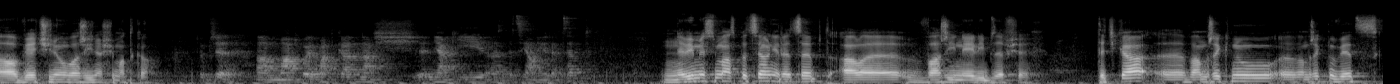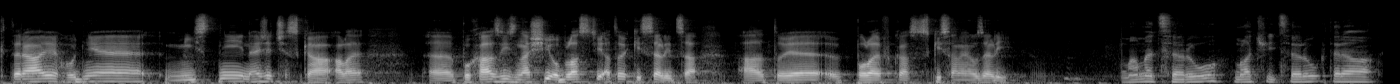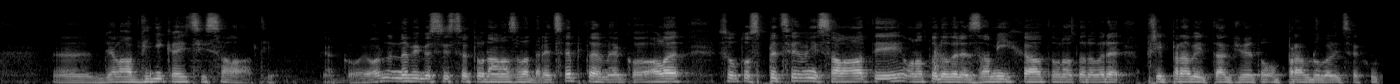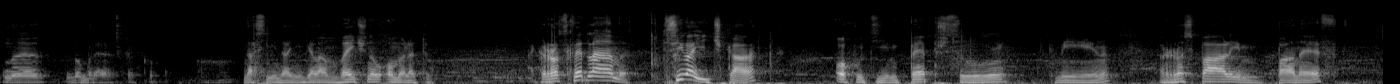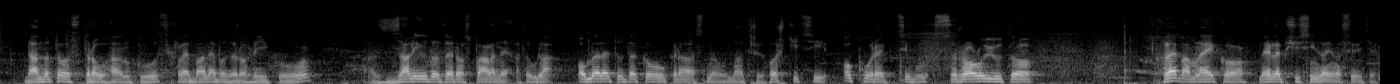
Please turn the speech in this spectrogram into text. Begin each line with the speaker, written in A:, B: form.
A: A většinou vaří naše matka.
B: Dobře, a má tvoje matka naš nějaký eh, speciální recept?
A: Nevím, jestli má speciální recept, ale vaří nejlíp ze všech. Teďka eh, vám řeknu, eh, vám řeknu věc, která je hodně místní, ne že česká, ale pochází z naší oblasti a to je kyselica. A to je polévka z kysaného zelí.
C: Máme dceru, mladší dceru, která dělá vynikající saláty. Jako, jo? Ne- Nevím, jestli se to dá nazvat receptem, jako, ale jsou to speciální saláty, ona to dovede zamíchat, ona to dovede připravit tak, že je to opravdu velice chutné, dobré. Jako.
D: Na snídaní dělám vaječnou omeletu. Tak rozchvedlám tři vajíčka, ochutím pepř, sůl, kmín, rozpálím panev, dám do toho strouhanku z chleba nebo z rohlíku a zaliju to té rozpálené a to udělá omeletu takovou krásnou, natři hořčicí, okurek, cibul, sroluju to, chleba, mléko, nejlepší snídaně na světě.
